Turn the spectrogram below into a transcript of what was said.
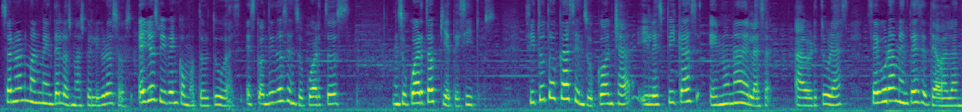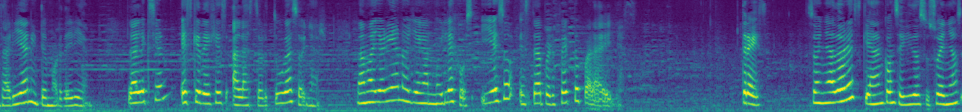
son normalmente los más peligrosos. Ellos viven como tortugas, escondidos en, su cuartos, en su cuarto quietecitos. Si tú tocas en su concha y les picas en una de las aberturas, seguramente se te abalanzarían y te morderían. La lección es que dejes a las tortugas soñar. La mayoría no llegan muy lejos y eso está perfecto para ellas. 3. Soñadores que han conseguido sus sueños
